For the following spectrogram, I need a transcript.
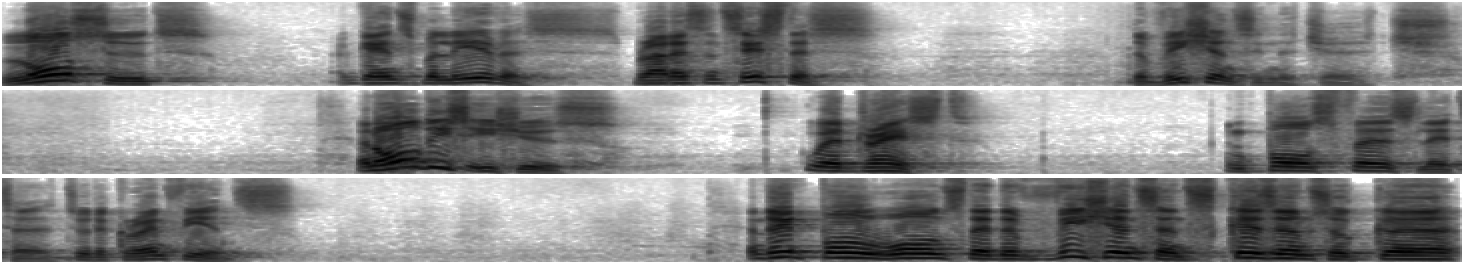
lawsuits against believers, brothers and sisters, divisions in the church. And all these issues were addressed in Paul's first letter to the Corinthians. And then Paul warns that divisions and schisms occur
